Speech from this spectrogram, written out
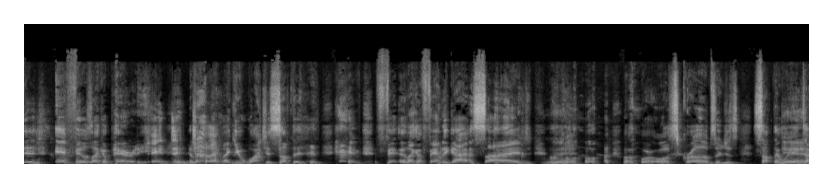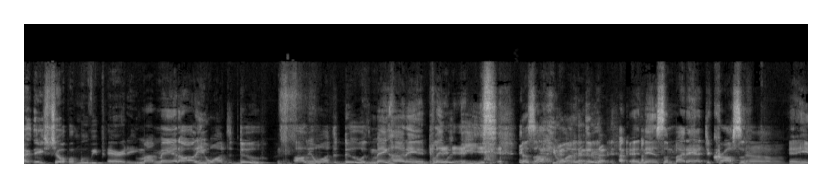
It feels like a parody. It- it like, like, like you watching something like a Family Guy aside, or, or, or Scrubs, or just something where they, Yeah. talk, they show up a movie parody. My man, all he wanted to do, all he wanted to do was make honey and play with bees. That's all he wanted to do. And then somebody had to cross him. Oh. and he,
